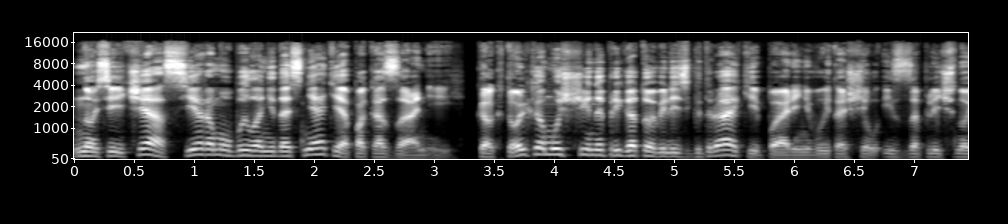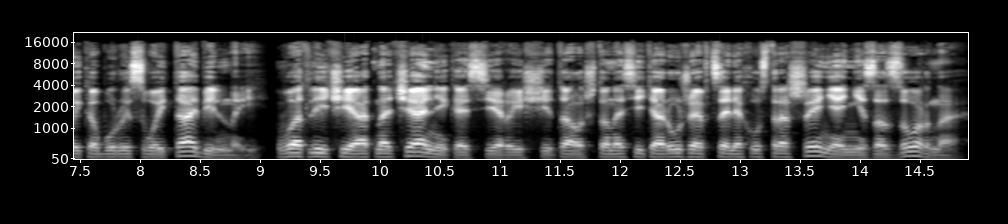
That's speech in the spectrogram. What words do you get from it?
Но сейчас Серому было не до снятия показаний. Как только мужчины приготовились к драке, парень вытащил из заплечной кобуры свой табельный. В отличие от начальника, Серый считал, что носить оружие в целях устрашения не зазорно.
